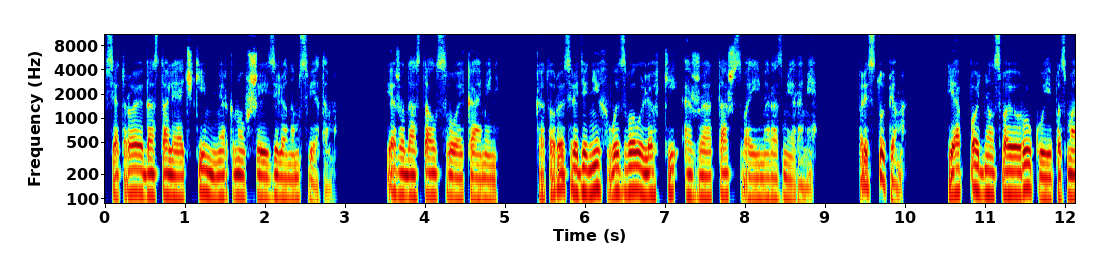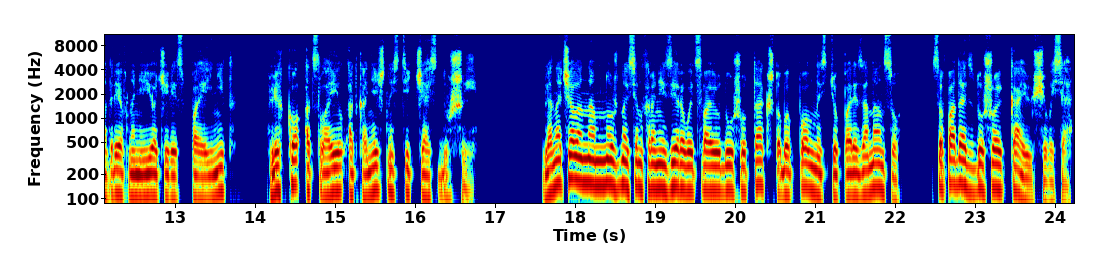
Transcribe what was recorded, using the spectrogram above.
Все трое достали очки, меркнувшие зеленым светом. Я же достал свой камень, который среди них вызвал легкий ажиотаж своими размерами. Приступим. Я поднял свою руку и, посмотрев на нее через пайнит, легко отслоил от конечности часть души. Для начала нам нужно синхронизировать свою душу так, чтобы полностью по резонансу совпадать с душой кающегося.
